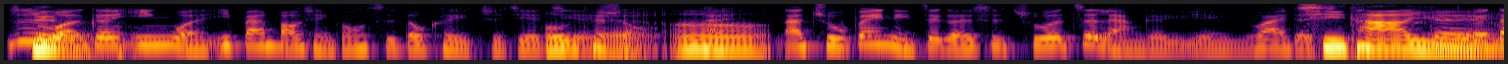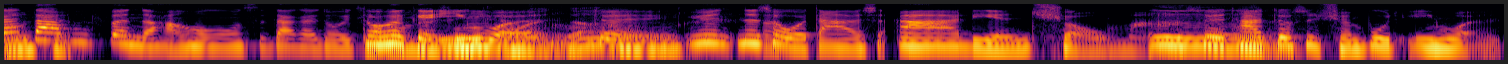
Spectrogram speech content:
日文跟英文，一般保险公司都可以直接接受。Okay, 嗯，那除非你这个是除了这两个语言以外的其他语言，对，但大部分的航空公司大概都会都会给英文的。对，因为那时候我搭的是阿联酋嘛，嗯，所以它都是全部英文，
